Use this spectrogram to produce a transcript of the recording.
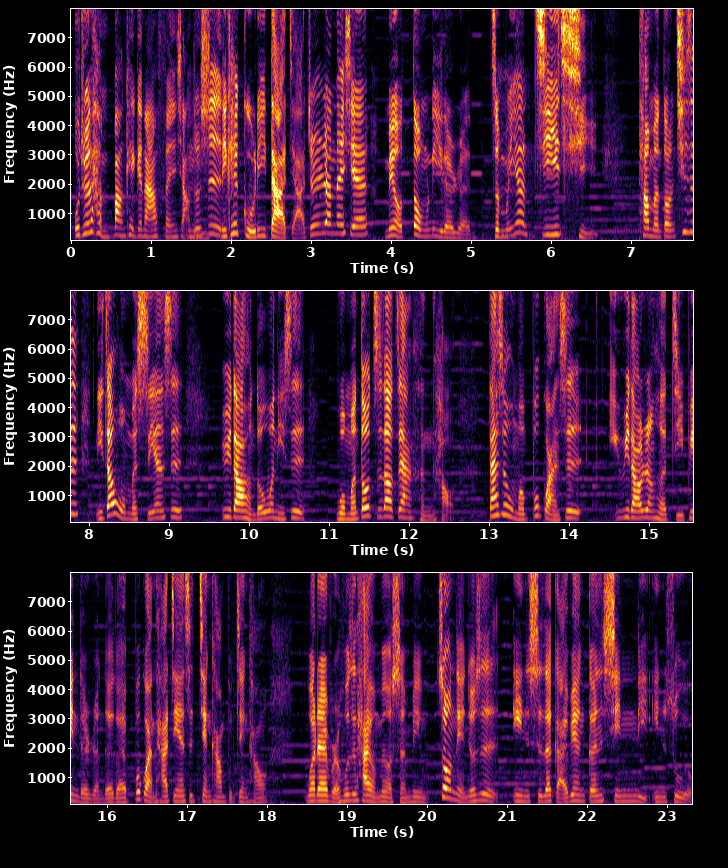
我觉得很棒，可以跟大家分享，就嗯是你可以鼓励大家，就是让那些没有动力的人，怎么样激起他们动力。其实你知道，我们实验室遇到很多问题是，我们都知道这样很好，但是我们不管是遇到任何疾病的人，对不对？不管他今天是健康不健康。whatever，或是他有没有生病，重点就是饮食的改变跟心理因素有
